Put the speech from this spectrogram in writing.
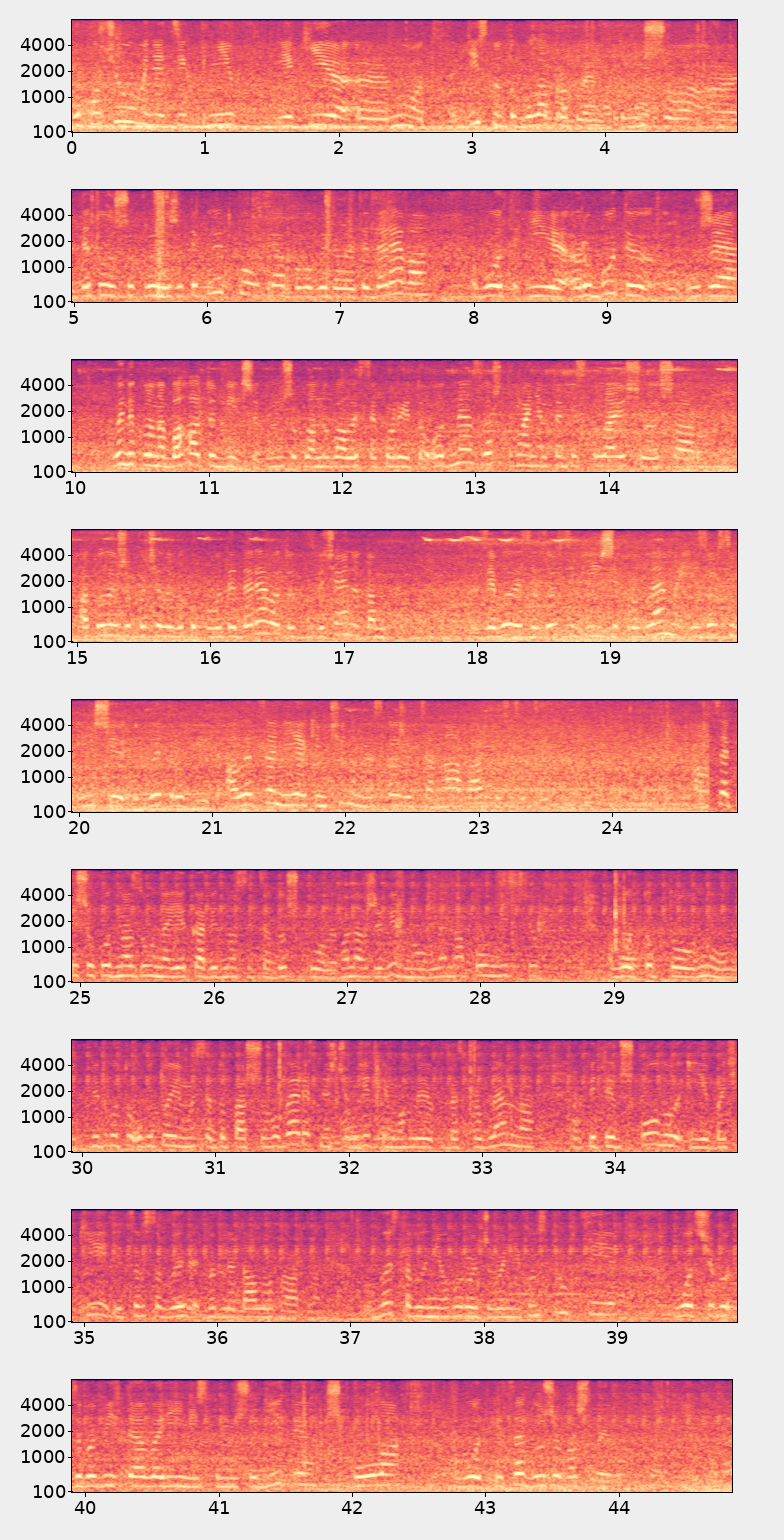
викорчовування цих пнів, які е, ну от дійсно то була проблема, тому що е, для того, щоб виложити плитку, треба було видалити дерева. От і роботи вже виникло набагато більше, тому що планувалося корито одне з влаштуванням там підстилаючого шару. А коли вже почали викопувати дерева, то звичайно там з'явилися зовсім інші проблеми і зовсім інші вид робіт. Але це ніяким чином не скажеться на вартості цих Ця пішохідна зона, яка відноситься до школи, вона вже відновлена повністю. От, тобто ну, готуємося до 1 вересня, щоб дітки могли безпроблемно піти в школу і батьки, і це все виглядало гарно. Виставлені огороджувальні конструкції, от, щоб запобігти аварійність, тому що діти, школа, от, і це дуже важливо.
